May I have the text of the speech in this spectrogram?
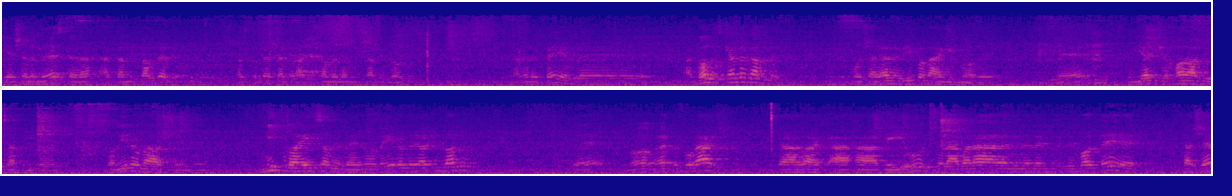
ויש על המרסטר, אתה מתבלבל. מה זאת אומרת, אתה לא נמצא בגולדוס? אבל בפייל, הגולדוס כן מבלבל. כמו שהרב מביא פה מהגימור, ויש שחור אביס הפיגוש, קולינו מהשם, ניפלו עצה ממנו, ואין לו יודעים לנו. מאוד מפורש, הבהירות של ההבנה ללמוד תרא, קשה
